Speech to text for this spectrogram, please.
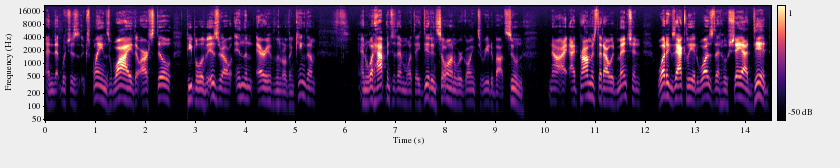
and that which is explains why there are still people of Israel in the area of the northern kingdom, and what happened to them, what they did, and so on. We're going to read about soon. Now, I, I promised that I would mention what exactly it was that Hoshea did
